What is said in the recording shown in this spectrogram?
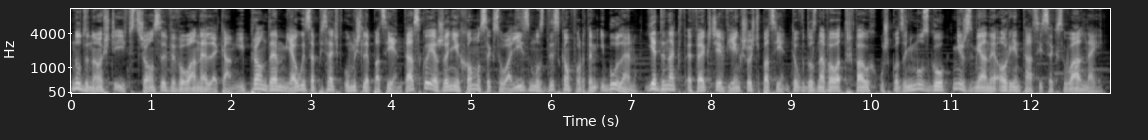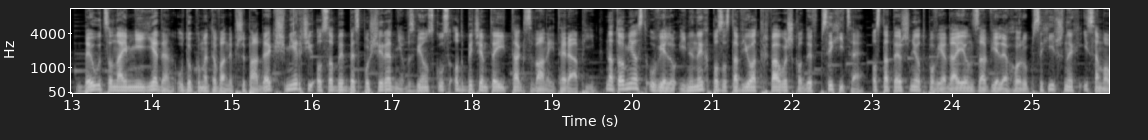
Nudność i wstrząsy wywołane lekami i prądem miały zapisać w umyśle pacjenta skojarzenie homoseksualizmu z dyskomfortem i bólem. Jednak w efekcie większość pacjentów doznawała trwałych uszkodzeń mózgu niż zmiany orientacji seksualnej. Był co najmniej jeden udokumentowany przypadek śmierci osoby bezpośrednio w związku z odbyciem tej tak zwanej terapii. Natomiast u wielu innych pozostawiła trwałe szkody w psychice, ostatecznie odpowiadając za wiele chorób psychicznych i samobójstw.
